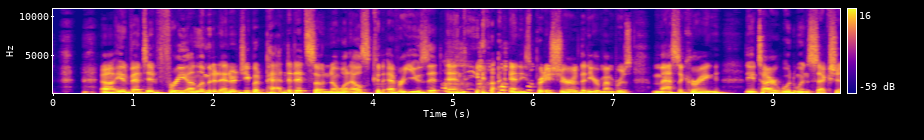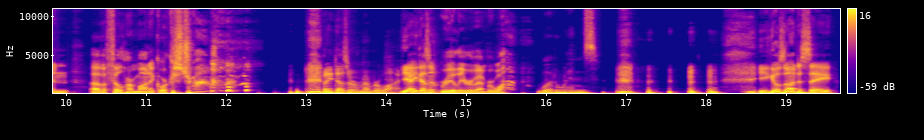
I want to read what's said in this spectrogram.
uh, he invented free unlimited energy, but patented it so no one else could ever use it. And and he's pretty sure that he remembers massacring the entire woodwind section of a philharmonic orchestra. But he doesn't remember why. yeah, he doesn't really remember why. Woodwinds. he goes on to say,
